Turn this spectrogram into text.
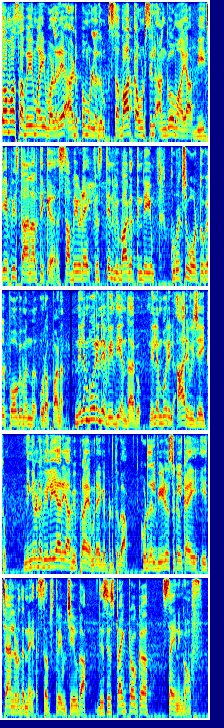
തോമസ് സഭയുമായി വളരെ അടുപ്പമുള്ളതും സഭാ കൗൺസിൽ അംഗവുമായ ബി ജെ പി സ്ഥാനാർത്ഥിക്ക് സഭയുടെ ക്രിസ്ത്യൻ വിഭാഗത്തിന്റെയും കുറച്ച് വോട്ടുകൾ പോകുമെന്ന് ഉറപ്പാണ്. നിലമ്പൂരിന്റെ വിധി എന്താകും? നിലമ്പൂരിൽ ആര് വിജയിക്കും? നിങ്ങളുടെ വിലയേറിയ അഭിപ്രായം രേഖപ്പെടുത്തുക. കൂടുതൽ വീഡിയോസുകൾക്കായി ഈ ചാനലോട് തന്നെ സബ്സ്ക്രൈബ് ചെയ്യുക. This is strike talk signing off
